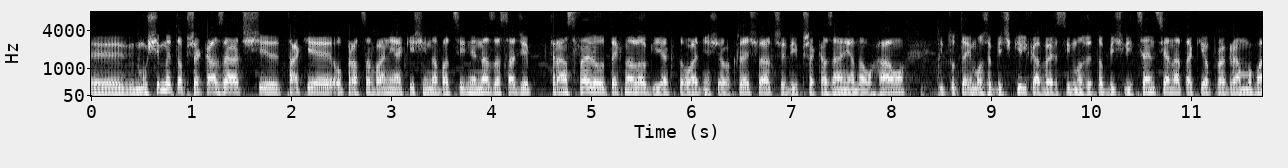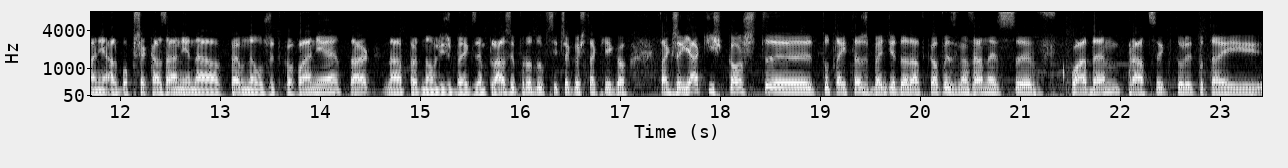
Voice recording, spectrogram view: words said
y, musimy to przekazać, y, takie opracowanie jakieś innowacyjne na zasadzie transferu technologii, jak to ładnie się określa, czyli przekazania know-how i tutaj może być kilka wersji, może to być licencja na takie oprogramowanie albo przekazanie na pełne użytkowanie, tak? Na pewną liczbę egzemplarzy produkcji czegoś takiego. Także jakiś koszt y, tutaj też będzie dodatkowy związany z wkładem pracy, który tutaj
